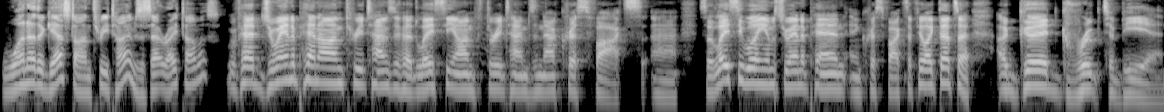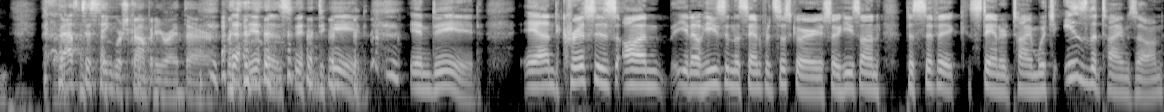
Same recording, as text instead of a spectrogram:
one other guest on three times. Is that right, Thomas? We've had Joanna Penn on three times. We've had Lacey on three times, and now Chris Fox. Uh, so Lacey Williams, Joanna Penn, and Chris Fox. I feel like that's a, a good group to be in. That's distinguished company right there. that is indeed, indeed. And Chris is on, you know, he's in the San Francisco area, so he's on Pacific Standard Time, which is the time zone.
